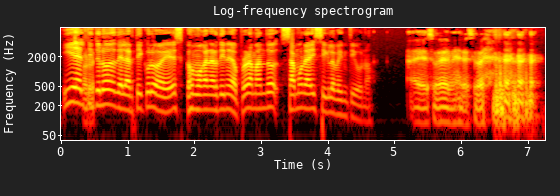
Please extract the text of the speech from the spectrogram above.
Y el título del artículo es Cómo ganar dinero programando Samurai siglo XXI. Eso es, eso es.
